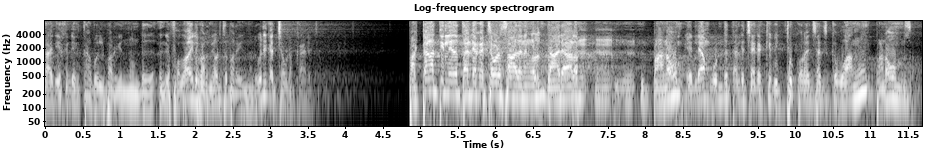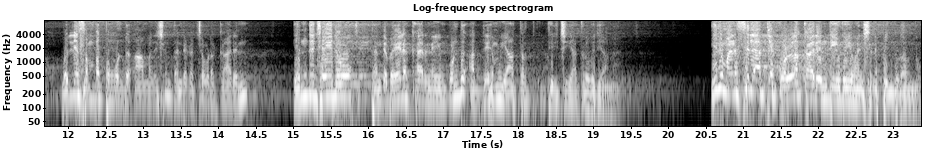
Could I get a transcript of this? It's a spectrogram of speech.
താരിഖിന്റെ കിതാബുകൾ പറയുന്നുണ്ട്. അതിന്റെ ഫലായിൽ പറഞ്ഞെടുത്ത് പറയുന്നുണ്ട്. ഒരു കച്ചവടക്കാരൻ. പട്ടണത്തിൽ നിന്ന് തന്റെ കച്ചവട സാധനങ്ങളും ധാരാളം പണവും എല്ലാം കൊണ്ട് തന്റെ ചരക്ക് വിറ്റ് കുറെ ചരക്ക് വാങ്ങി പണവും വലിയ സമ്പത്തും കൊണ്ട് ആ മനുഷ്യൻ തന്റെ കച്ചവടക്കാരൻ എന്ത് ചെയ്തു? തന്റെ വേലക്കാരനെയും കൊണ്ട് അദ്ദേഹം യാത്ര തിരിച്ച് യാത്ര വരികയാണ്. ഇത് മനസ്സിലാക്കിയ കൊള്ളക്കാർ എന്ത് ചെയ്തു? ഈ മനുഷ്യനെ പിന്തുടർന്നു.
